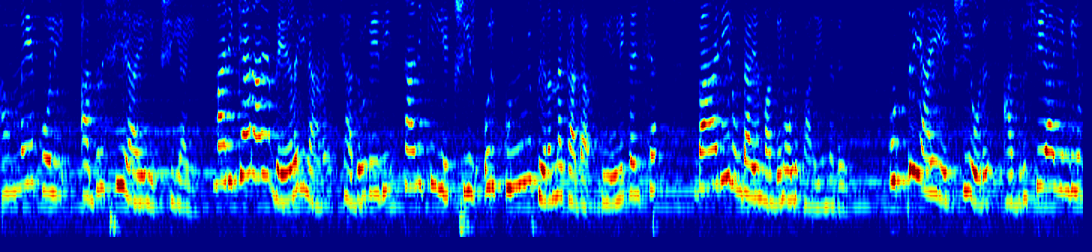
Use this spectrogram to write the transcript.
അമ്മയെ അമ്മയെപ്പോലെ അദൃശ്യയായ യക്ഷിയായി. മരിക്കാറായ വേളയിലാണ് ചതുർവേദി തനിക്ക് യക്ഷിയിൽ ഒരു കുഞ്ഞു പിറന്ന കഥ വേളി കഴിച്ച ഭാര്യയിലുണ്ടായ മകനോട് പറയുന്നത്. പുത്രിയായ യക്ഷിയോട് അദൃശ്യയായെങ്കിലും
